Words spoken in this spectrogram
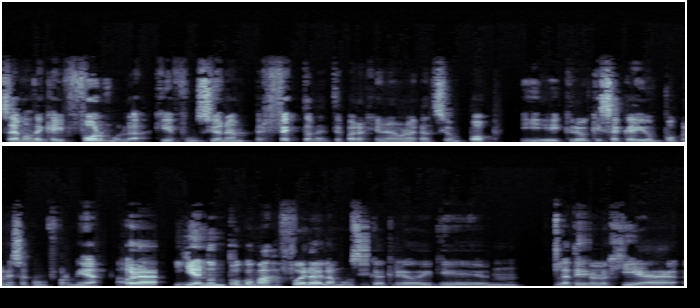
sabemos de que hay fórmulas que funcionan perfectamente para generar una canción pop y creo que se ha caído un poco en esa conformidad. Ahora, yendo un poco más afuera de la música, creo que mm, la tecnología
